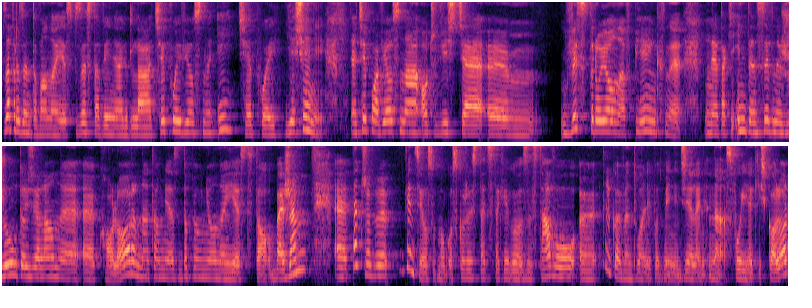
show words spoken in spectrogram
zaprezentowana jest w zestawieniach dla ciepłej wiosny i ciepłej jesieni. E, ciepła wiosna oczywiście wystrojona w piękny, e, taki intensywny żółto-zielony kolor, natomiast dopełnione jest to beżem, tak żeby więcej osób mogło skorzystać z takiego zestawu, e, tylko ewentualnie podmienić zieleń na swój jakiś kolor.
